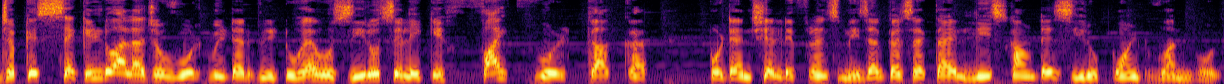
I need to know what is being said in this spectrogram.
जबकि सेकंड वाला जो वोल्ट मीटर V2 है, वो ज़ीरो से लेके 5 वोल्ट का कर पोटेंशियल डिफरेंस मेजर कर सकता है लीस्ट काउंट है 0.1 वोल्ट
